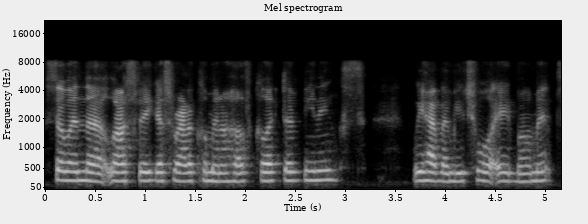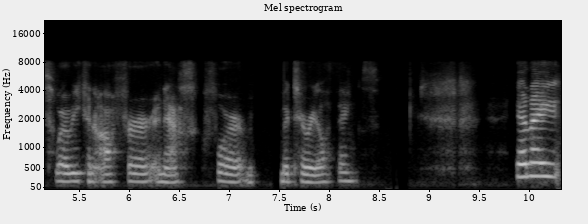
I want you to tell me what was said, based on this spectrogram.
So in the Las Vegas Radical Mental Health Collective meetings, we have a mutual aid moment where we can offer and ask for material things. And I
